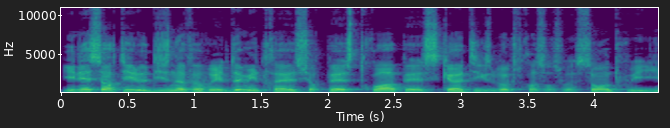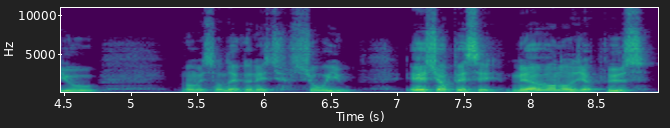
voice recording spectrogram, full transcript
Il est sorti le 19 avril 2013 sur PS3, PS4, Xbox 360, Wii U, non mais sans déconner, sur Wii U, et sur PC. Mais avant d'en dire plus,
